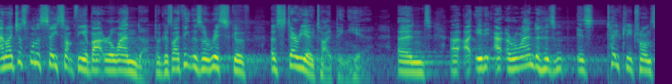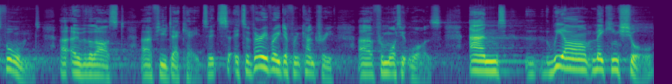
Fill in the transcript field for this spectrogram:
and I just want to say something about Rwanda because I think there's a risk of, of stereotyping here. And uh, it, uh, Rwanda has, is totally transformed uh, over the last uh, few decades. It's, it's a very, very different country uh, from what it was. And we are making sure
